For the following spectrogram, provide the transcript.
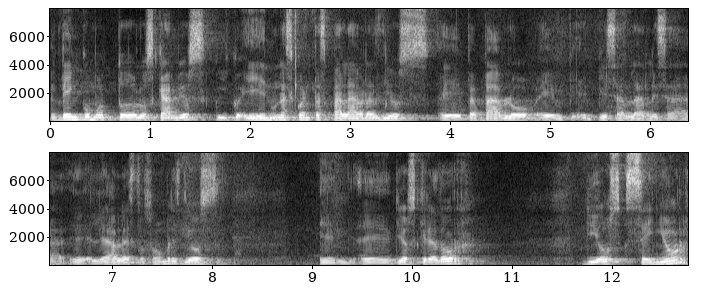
ven como todos los cambios y, en unas cuantas palabras Dios, eh, Pablo eh, empieza a hablarles, a, eh, le habla a estos hombres, Dios, el, Dios creador, Dios Señor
